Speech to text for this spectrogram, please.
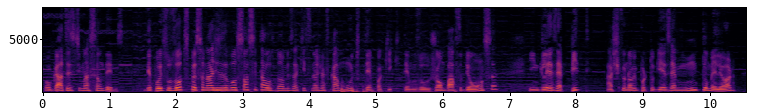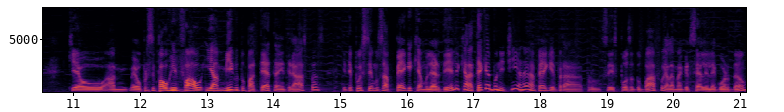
o gato de estimação deles. Depois os outros personagens eu vou só citar os nomes aqui, senão já vai ficar muito tempo aqui que temos o João Bafo de Onça, em inglês é Pete, acho que o nome em português é muito melhor, que é o, a, é o principal rival e amigo do Pateta, entre aspas. E depois temos a Peg, que é a mulher dele, que até que é bonitinha, né? A Peg pra ser esposa do Bafo, ela é magricela, ele é gordão.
